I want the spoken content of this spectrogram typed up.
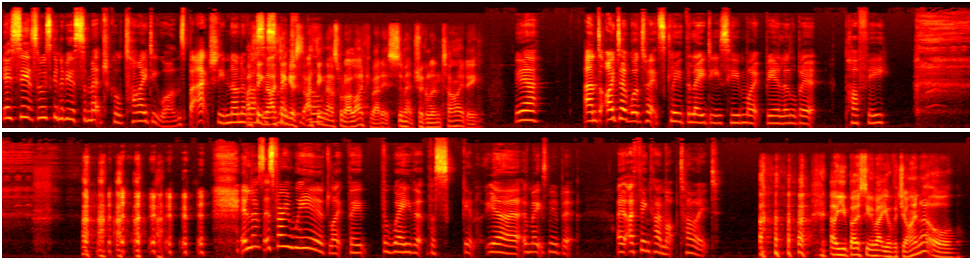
Yeah, see, it's always going to be a symmetrical, tidy ones, but actually none of I us. think are I think it's I think that's what I like about it. It's symmetrical and tidy. Yeah, and I don't want to exclude the ladies who might be a little bit puffy. it looks it's very weird, like the the way that the skin. Yeah, it makes me a bit. I, I think I'm uptight. Are you boasting about your vagina or?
